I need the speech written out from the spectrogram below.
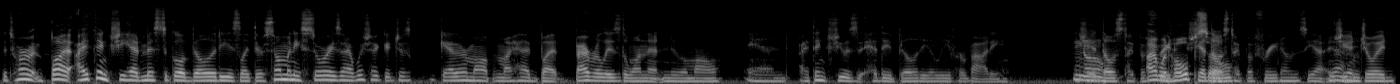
the torment but i think she had mystical abilities like there's so many stories and i wish i could just gather them all up in my head but beverly's the one that knew them all and i think she was had the ability to leave her body and she No, had those type of I would hope she had those type of freedoms yeah and she enjoyed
